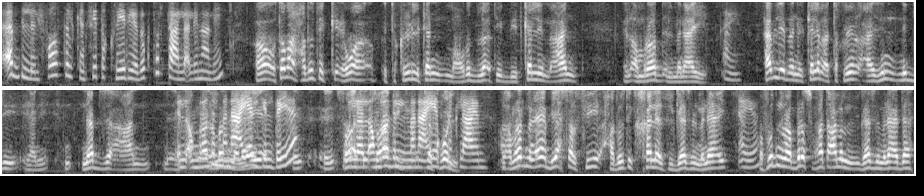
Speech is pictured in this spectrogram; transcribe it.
قبل الفاصل كان في تقرير يا دكتور تعلق لنا عليه؟ آه طبعا حضرتك هو التقرير اللي كان معروض دلوقتي بيتكلم عن الأمراض المناعية. أيوه. قبل ما نتكلم عن التقرير عايزين ندي يعني نبذة عن الأمراض المناعية الجلدية؟ ال- ال- سواء- ولا الأمراض المناعية. بشكل عام؟ الأمراض المناعية بيحصل فيه حضرتك خلل في الجهاز المناعي. أيوة. المفروض إن ربنا سبحانه وتعالى عمل الجهاز المناعي ده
